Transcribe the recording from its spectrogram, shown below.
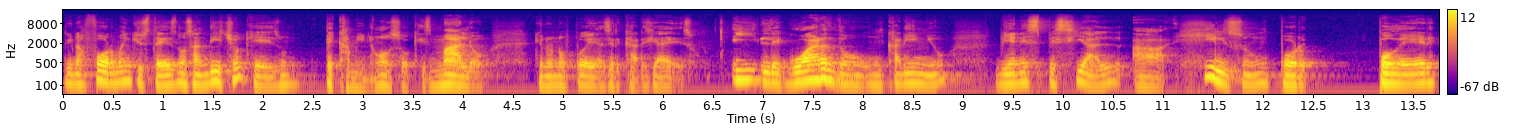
de una forma en que ustedes nos han dicho que es un pecaminoso, que es malo, que uno no puede acercarse a eso. Y le guardo un cariño bien especial a Hilson por poder,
